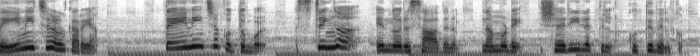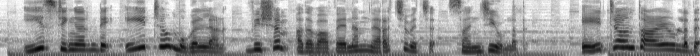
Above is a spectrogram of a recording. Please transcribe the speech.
തേനീച്ചകൾക്കറിയാം. തേനീച്ച കുത്തുമ്പോൾ സ്റ്റിങ്ങർ എന്നൊരു സാധനം നമ്മുടെ ശരീരത്തിൽ കുത്തി നിൽക്കും. ഈ സ്റ്റിങ്ങറിന്റെ ഏറ്റവും മുകളിലാണ് വിഷം അഥവാ വെനം നിറച്ചുവെച്ച് സഞ്ചിയുള്ളത്. ഏറ്റവും താഴെയുള്ളത്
